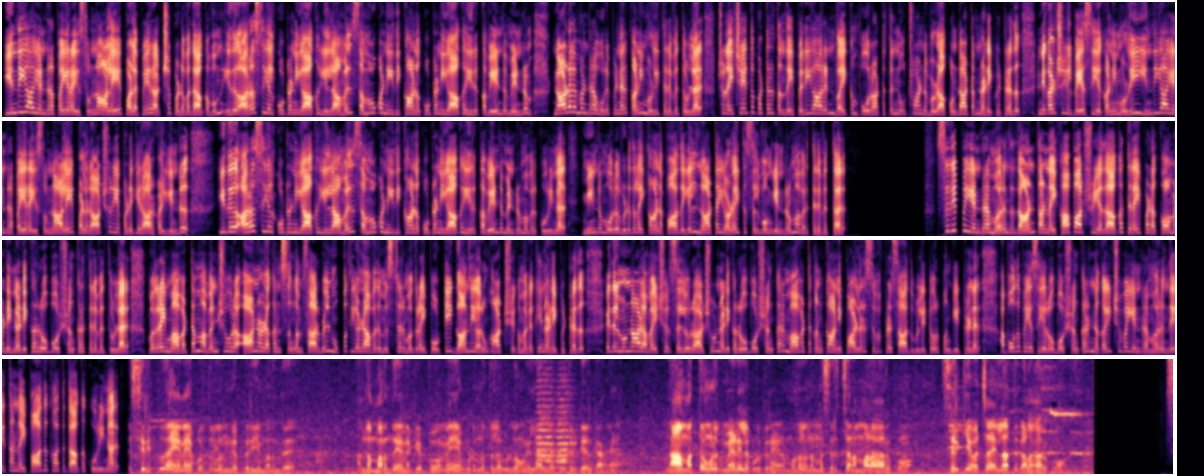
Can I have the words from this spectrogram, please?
இந்தியா என்ற பெயரை சொன்னாலே பல பேர் அச்சப்படுவதாகவும் இது அரசியல் கூட்டணியாக இல்லாமல் சமூக நீதிக்கான கூட்டணியாக இருக்க வேண்டும் என்றும் நாடாளுமன்ற உறுப்பினர் கனிமொழி தெரிவித்துள்ளார். சென்னை சேத்துப்பட்டில் தந்தை பெரியாரின் வைக்கம் போராட்டத்தின் நூற்றாண்டு விழா கொண்டாட்டம் நடைபெற்றது. இந்நிகழ்ச்சியில் பேசிய கனிமொழி இந்தியா என்ற பெயரை சொன்னாலே பலர் ஆச்சரியப்படுகிறார்கள் என்று இது அரசியல் கூட்டணியாக இல்லாமல் சமூக நீதிக்கான கூட்டணியாக இருக்க வேண்டும் என்றும் அவர் கூறினார். மீண்டும் ஒரு விடுதலைக்கான பாதையில் நாட்டை அழைத்து செல்வோம் என்றும் அவர் தெரிவித்தார். சிரிப்பு என்ற மருந்துதான் தன்னை காப்பாற்றியதாக திரைப்பட காமெடி நடிகர் ரோபோ சங்கர் தெரிவித்துள்ளார். மதுரை மாவட்டம் அவஞ்சூர் ஆணழகன் சங்கம் சார்பில் முப்பத்தி ஏழாவது மிஸ்டர் மதுரை போட்டி காந்தி அருங்காட்சியகம் அருகே நடைபெற்றது. இதில் முன்னாள் அமைச்சர் செல்லூர் ராஜு நடிகர் ரோபோ சங்கர் மாவட்ட கண்காணிப்பாளர் சிவபிரசாத் உள்ளிட்டோர் பங்கேற்றனர். அப்போது பேசிய ரோபோ சங்கர் நகைச்சுவை என்ற மருந்தே தன்னை பாதுகாத்ததாக கூறினார். சிரிப்பு தான் என்னைய பொறுத்தளவு மிகப்பெரிய மருந்து. அந்த மருந்து எனக்கு எப்போவுமே என் குடும்பத்தில் உள்ளவங்க எல்லாருமே கொடுத்துக்கிட்டே இருக்காங்க. நான் மற்றவங்களுக்கு மேடையில் கொடுக்குறேன். முதல்ல நம்ம சிரித்தா நம்ம அழகாக இருப்போம் சிரிக்க வச்சா எல்லாத்துக்கும் அழகாக இருக்கும்.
